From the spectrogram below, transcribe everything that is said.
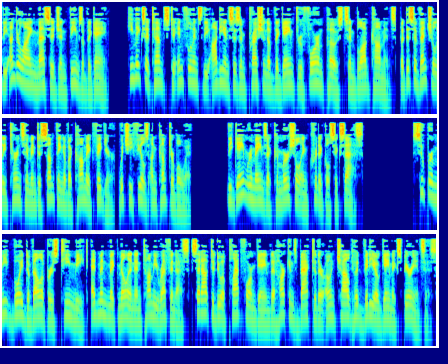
the underlying message and themes of the game. He makes attempts to influence the audience's impression of the game through forum posts and blog comments, but this eventually turns him into something of a comic figure, which he feels uncomfortable with. The game remains a commercial and critical success. Super Meat Boy developers Team Meat Edmund McMillen and Tommy Refenes set out to do a platform game that harkens back to their own childhood video game experiences.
